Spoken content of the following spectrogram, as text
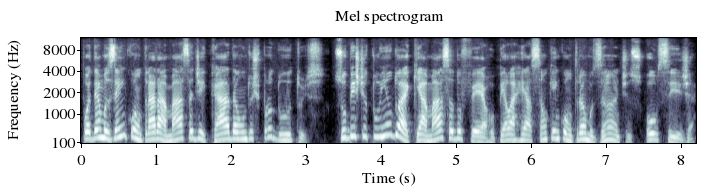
podemos encontrar a massa de cada um dos produtos. Substituindo aqui a massa do ferro pela reação que encontramos antes, ou seja,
